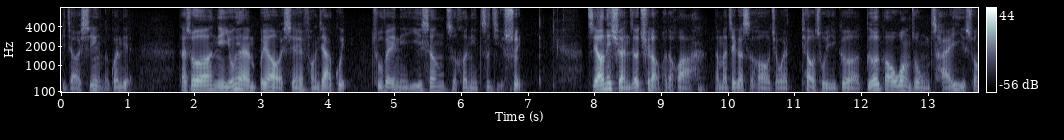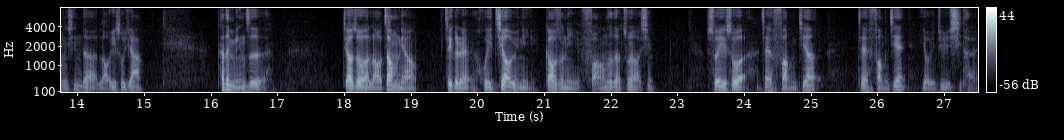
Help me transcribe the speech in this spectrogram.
比较新颖的观点，他说：“你永远不要嫌房价贵，除非你一生只和你自己睡。”只要你选择娶老婆的话，那么这个时候就会跳出一个德高望重、才艺双馨的老艺术家，他的名字叫做老丈母娘。这个人会教育你，告诉你房子的重要性。所以说，在坊间，在坊间有一句戏谈，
